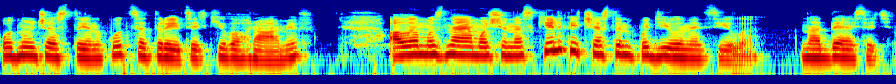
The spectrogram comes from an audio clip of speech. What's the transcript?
одну частинку, це 30 кілограмів. Але ми знаємо, що на скільки частин поділене ціле? На 10.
